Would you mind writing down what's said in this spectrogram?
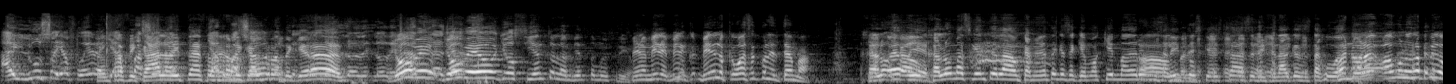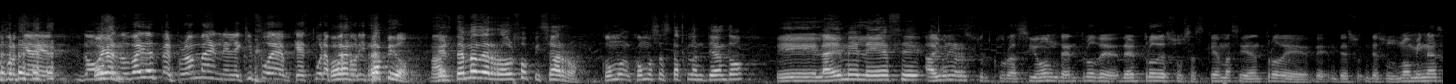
Hay luz allá afuera. Está ya pasó la- ahorita, está pasó por lo donde que- quieras. lo- lo de- lo Yo, ve- yo veo, yo siento el ambiente muy frío. Miren, miren, miren, miren lo que voy a hacer con el tema. Jaló, eh, oye, jaló más gente la camioneta que se quemó aquí en Madero y Ah, hombre. que esta semifinal que se está jugando. Bueno, ahora vámonos rápido porque no, Oigan. se nos vaya el, el programa en el equipo de, que es pura Oigan, paja ahorita. rápido, el tema de Rodolfo Pizarro, ¿cómo, cómo se está planteando? Eh, la MLS, hay una reestructuración dentro de, dentro de sus esquemas y dentro de, de- de su- de sus nóminas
